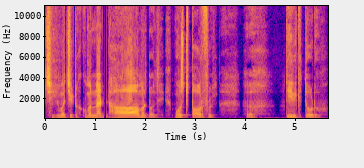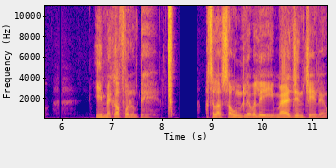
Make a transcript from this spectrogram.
చీమ చిటుకుమన్నా డామ్ అంటోంది మోస్ట్ పవర్ఫుల్. దీనికి తోడు ఈ మెగాఫోన్ ఉంటే అసలు ఆ సౌండ్ లెవెలే ఇమాజిన్ చేయలేం.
